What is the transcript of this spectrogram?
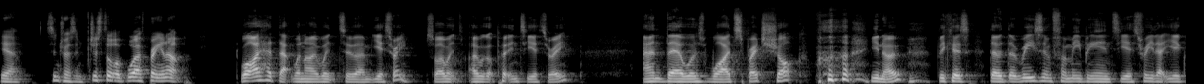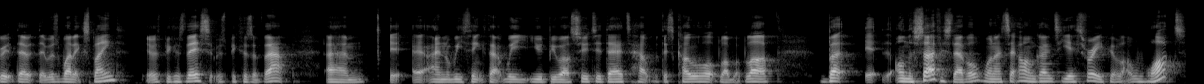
Yeah, it's interesting. Just thought it worth bringing up. Well, I had that when I went to um, year three. So I went, I got put into year three, and there was widespread shock. you know, because the the reason for me being into year three, that year group, that, that was well explained. It was because this, it was because of that, um, it, and we think that we you'd be well suited there to help with this cohort, blah blah blah. But it, on the surface level, when I say, "Oh, I'm going to year three, people are like, "What?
